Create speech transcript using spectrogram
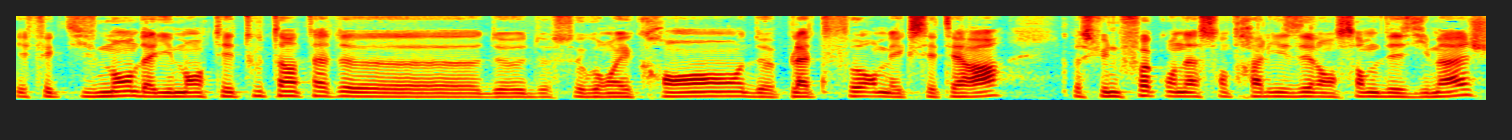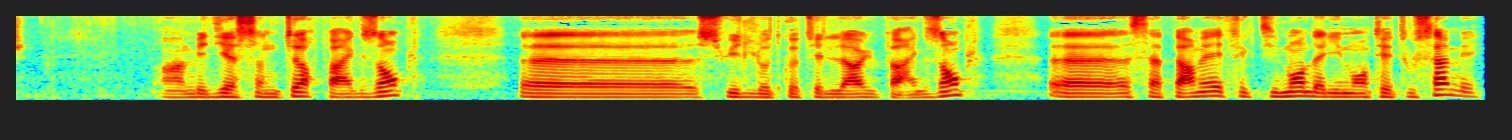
effectivement d'alimenter tout un tas de, de, second écrans, de plateformes, etc. Parce qu'une fois qu'on a centralisé l'ensemble des images, un media center par exemple, euh, celui de l'autre côté de la rue par exemple, euh, ça permet effectivement d'alimenter tout ça, mais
